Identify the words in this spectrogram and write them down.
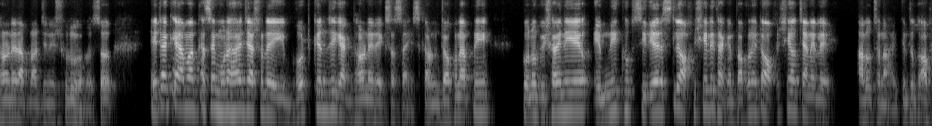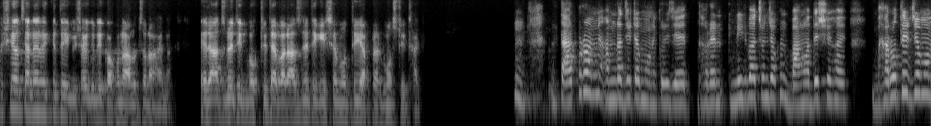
ধরনের আপনার জিনিস শুরু হলো। সো এটাকে আমার কাছে মনে হয় যে আসলে এই ভোট কেন্দ্রিক এক ধরনের এক্সারসাইজ কারণ যখন আপনি কোনো বিষয় নিয়ে এমনি খুব সিরিয়াসলি অফিসিয়ালি থাকেন তখন এটা অফিসিয়াল চ্যানেলে আলোচনা হয়। কিন্তু অফিসিয়াল চ্যানেলে কিন্তু এই বিষয়গুলি কখনো আলোচনা হয় না। এই রাজনৈতিক বক্তৃতা বা রাজনৈতিক ইস্যুর মধ্যেই আপনার মোস্টলি থাকে। তারপর আমি আমরা যেটা মনে করি যে ধরেন নির্বাচন যখন বাংলাদেশে হয় ভারতের যেমন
